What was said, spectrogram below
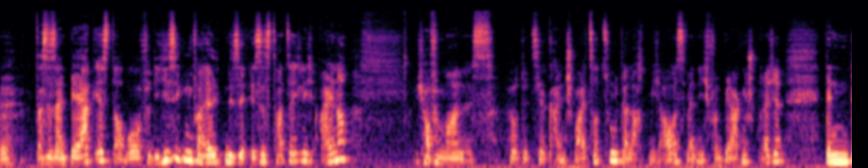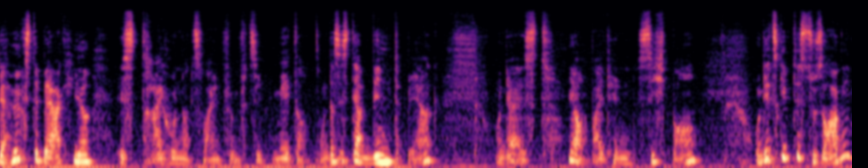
äh, dass es ein Berg ist, aber für die hiesigen Verhältnisse ist es tatsächlich einer. Ich hoffe mal, es hört jetzt hier kein Schweizer zu, der lacht mich aus, wenn ich von Bergen spreche. Denn der höchste Berg hier ist 352 Meter. Und das ist der Windberg. Und der ist ja weithin sichtbar. Und jetzt gibt es zu sagen,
